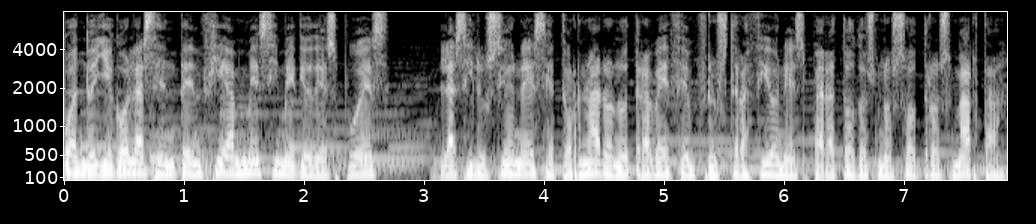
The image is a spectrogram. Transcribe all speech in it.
Cuando llegó la sentencia, mes y medio después, las ilusiones se tornaron otra vez en frustraciones para todos nosotros, Marta.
